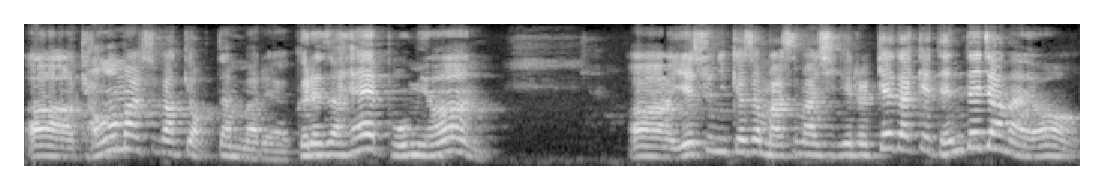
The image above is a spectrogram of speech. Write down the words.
어, 경험할 수밖에 없단 말이에요. 그래서 해 보면 어, 예수님께서 말씀하시기를 깨닫게 된대잖아요.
